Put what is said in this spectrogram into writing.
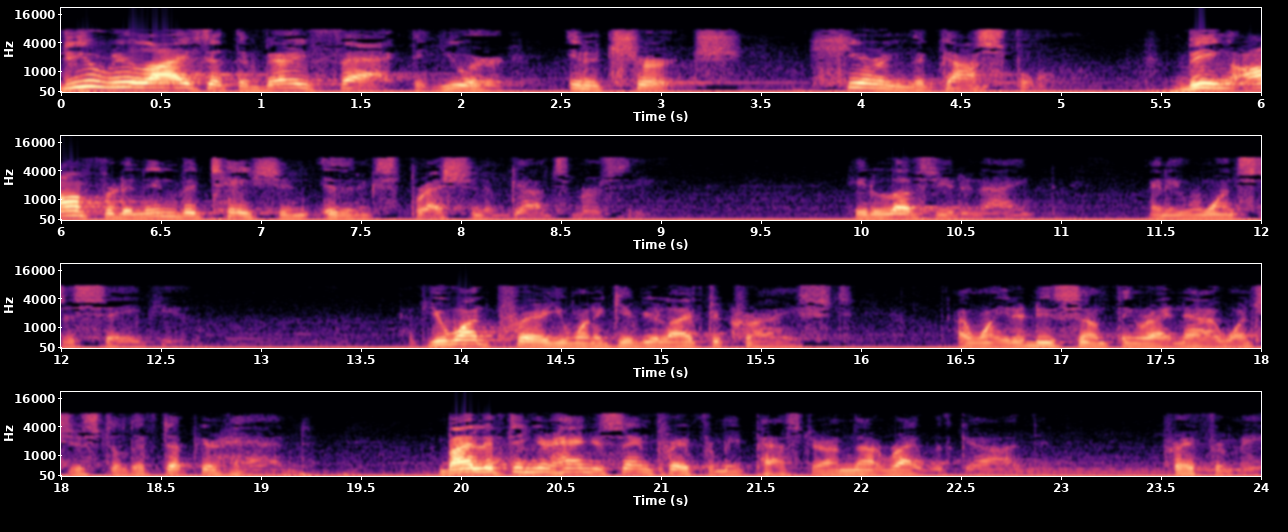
Do you realize that the very fact that you are in a church hearing the gospel, being offered an invitation, is an expression of God's mercy? He loves you tonight, and He wants to save you. If you want prayer, you want to give your life to Christ, I want you to do something right now. I want you just to lift up your hand. By lifting your hand, you're saying, Pray for me, Pastor. I'm not right with God. Pray for me.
